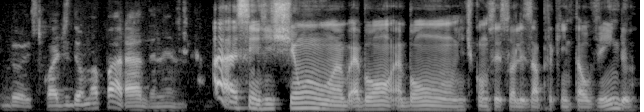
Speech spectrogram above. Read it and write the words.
do Squad deu uma parada, né? Ah, assim, a gente tinha um. É bom, é bom a gente contextualizar para quem tá ouvindo.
